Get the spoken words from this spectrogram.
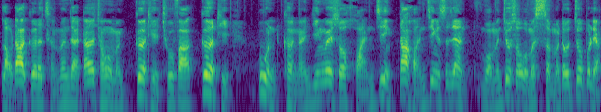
老大哥的成分在，但是从我们个体出发，个体。不可能，因为说环境大环境是这样，我们就说我们什么都做不了。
